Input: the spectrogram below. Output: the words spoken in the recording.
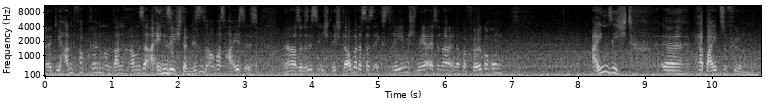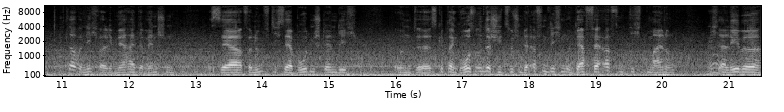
äh, die Hand verbrennen und dann haben sie Einsicht. Dann wissen sie auch, was heiß ist. Ja, also das ist ich, ich glaube, dass das extrem schwer ist in der, in der Bevölkerung, Einsicht äh, herbeizuführen. Ich glaube nicht, weil die Mehrheit der Menschen ist sehr vernünftig, sehr bodenständig und äh, es gibt einen großen Unterschied zwischen der öffentlichen und der veröffentlichten Meinung. Ich Ja. erlebe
